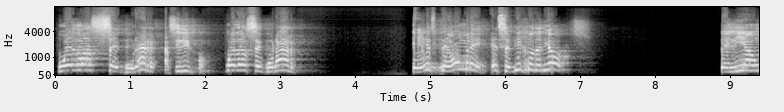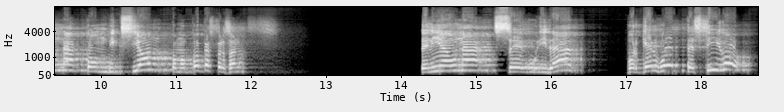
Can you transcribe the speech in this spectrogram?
puedo asegurar, así dijo, puedo asegurar que este hombre es el Hijo de Dios. Tenía una convicción como pocas personas. Tenía una seguridad porque él fue testigo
